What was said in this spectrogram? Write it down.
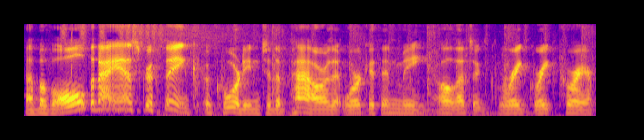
above all that I ask or think, according to the power that worketh in me. Oh, that's a great, great prayer.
